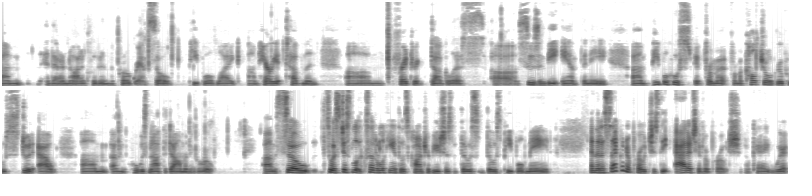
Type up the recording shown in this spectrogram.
um, that are not included in the program. So people like um, Harriet Tubman, um, Frederick Douglass, uh, Susan B. Anthony, um, people who from a from a cultural group who stood out, um, um, who was not the dominant group. so so it's just look, sort of looking at those contributions that those those people made. And then a second approach is the additive approach, okay, where,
